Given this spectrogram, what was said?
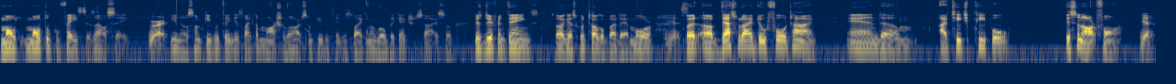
mul- multiple faces, I'll say. Right. You know, some people think it's like a martial art, some people think it's like an aerobic exercise. So there's different things. So I guess we'll talk about that more. Yes. But uh, that's what I do full time. And um, I teach people, it's an art form. Yes.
